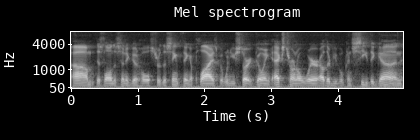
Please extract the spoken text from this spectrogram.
um, as long as it's in a good holster. The same thing applies, but when you start going external where other people can see the gun,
